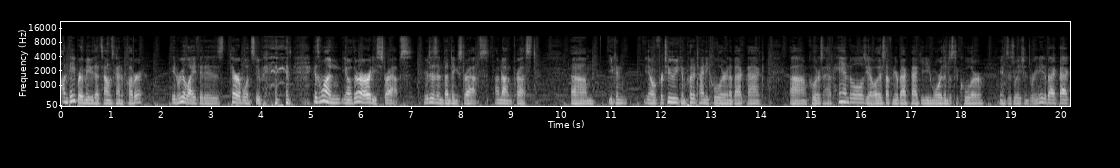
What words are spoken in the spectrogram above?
on paper, maybe that sounds kind of clever. In real life, it is terrible and stupid. Because one, you know, there are already straps. You're just inventing straps. I'm not impressed. Um, you can, you know, for two, you can put a tiny cooler in a backpack. Um, coolers have handles. You have other stuff in your backpack. You need more than just a cooler in situations where you need a backpack.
